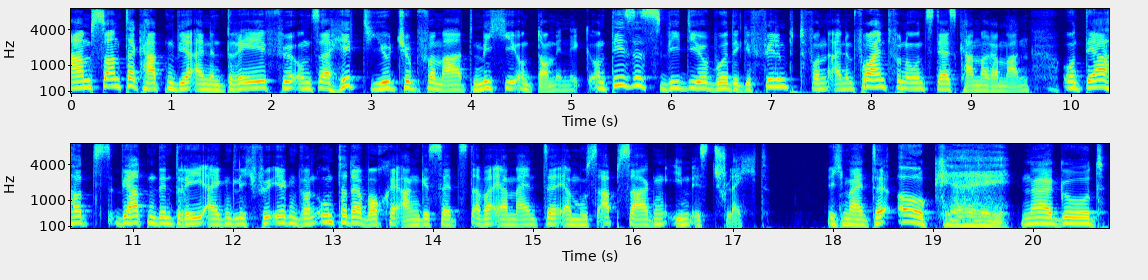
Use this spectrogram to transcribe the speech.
Am Sonntag hatten wir einen Dreh für unser Hit-YouTube-Format Michi und Dominik. Und dieses Video wurde gefilmt von einem Freund von uns, der ist Kameramann. Und der hat, wir hatten den Dreh eigentlich für irgendwann unter der Woche angesetzt, aber er meinte, er muss absagen, ihm ist schlecht. Ich meinte, okay, na gut,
